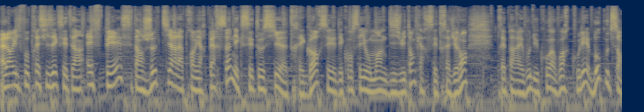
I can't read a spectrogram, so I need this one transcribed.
Alors, il faut préciser que c'est un FPS, c'est un jeu de tir à la première personne et que c'est aussi euh, très gore. C'est déconseillé au moins de 18 ans car c'est très violent. Préparez-vous du coup à voir couler beaucoup de sang.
